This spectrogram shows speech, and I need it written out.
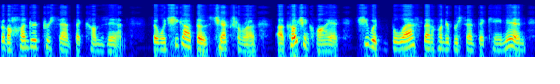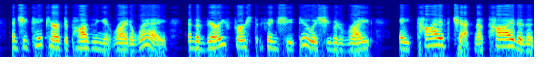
for the 100% that comes in. So when she got those checks from a, a coaching client, she would bless that 100% that came in, and she'd take care of depositing it right away. And the very first thing she'd do is she would write a tithe check. Now, tithe is a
